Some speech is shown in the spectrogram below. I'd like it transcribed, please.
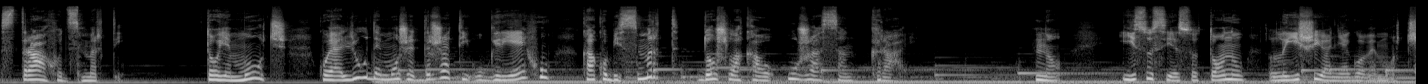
strah od smrti. To je moć koja ljude može držati u grijehu kako bi smrt došla kao užasan kraj. No, Isus je Sotonu lišio njegove moći.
